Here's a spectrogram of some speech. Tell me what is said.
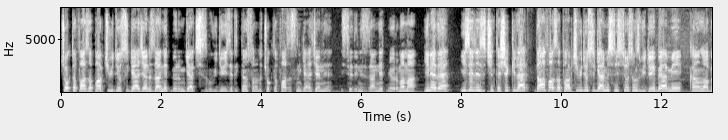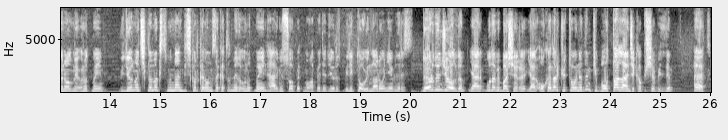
Çok da fazla PUBG videosu geleceğini zannetmiyorum. Gerçi siz bu videoyu izledikten sonra da çok da fazlasını geleceğini istediğinizi zannetmiyorum ama yine de izlediğiniz için teşekkürler. Daha fazla PUBG videosu gelmesini istiyorsanız videoyu beğenmeyi, kanala abone olmayı unutmayın. Videonun açıklama kısmından Discord kanalımıza katılmayı da unutmayın. Her gün sohbet muhabbet ediyoruz. Birlikte oyunlar oynayabiliriz. Dördüncü oldum. Yani bu da bir başarı. Yani o kadar kötü oynadım ki botlarla ancak kapışabildim. Evet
